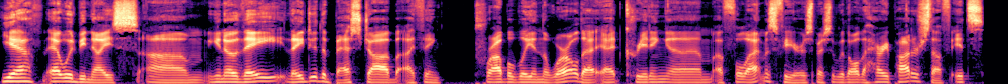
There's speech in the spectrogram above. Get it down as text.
Yeah, that would be nice. Um, you know, they they do the best job, I think, probably in the world at, at creating um, a full atmosphere, especially with all the Harry Potter stuff. It's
